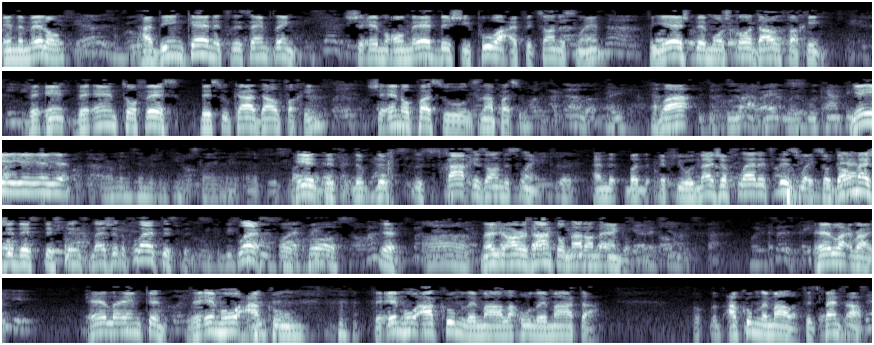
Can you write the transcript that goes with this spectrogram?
in the middle, hadin ken. It's the same thing. She'em omed b'shipua if it's on a slant. V'yesh b'moshko dal. Ve'en tofes b'sukkah dal tfachim. She'eno pasul. It's not pasul. What? It's a kula, right? We're, we're counting. Yeah, yeah, yeah, yeah, yeah. I don't the difference between the slant and, and if it was flat. Here, the, the, the, the schach is on the slant. And the, but if you would measure flat, it's this way. So don't measure this distance, measure the flat distance. It's less. Oh, cross. Yeah. Ah. Measure horizontal, not on the angle. Hela, right. Hela imkin. Ve'im hu akum. Ve'im hu akum lemala ulemata. Akum lemala. If it's bent up.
